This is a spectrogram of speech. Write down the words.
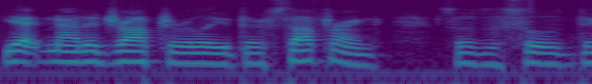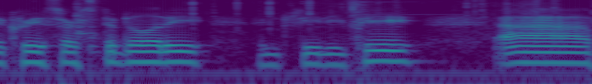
yet not a drop to relieve their suffering. So this will decrease our stability and GDP. Uh,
